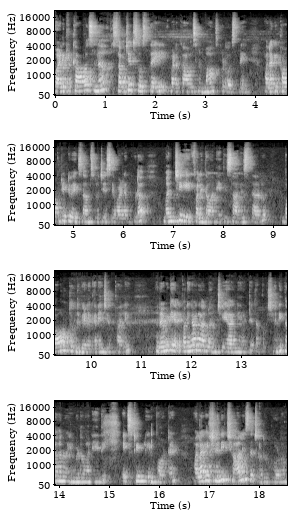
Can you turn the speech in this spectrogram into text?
వాళ్ళకి కావాల్సిన సబ్జెక్ట్స్ వస్తాయి వాళ్ళకి కావాల్సిన మార్క్స్ కూడా వస్తాయి. అలాగే కాంపిటేటివ్ ఎగ్జామ్స్లో చేసే వాళ్ళకి కూడా మంచి ఫలితం అనేది సాధిస్తారు. బాగుంటుంది వీళ్ళకనే చెప్పాలి. రెమెడియల్ పరిహారాలు చేయాలి అంటే తప్పక శని దానం ఇవ్వడం అనేది ఎక్స్ట్రీమ్లీ ఇంపార్టెంట్ అలాగే శని చాలీస చదువుకోవడం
